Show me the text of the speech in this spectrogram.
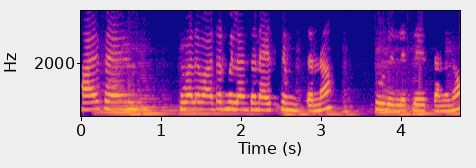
హాయ్ ఫ్రెండ్స్ ఇవాళ వాటర్ మిలన్తో ఐస్ క్రీమ్ ఇస్తానా చూడు ఎట్లా చేస్తాను నేను.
